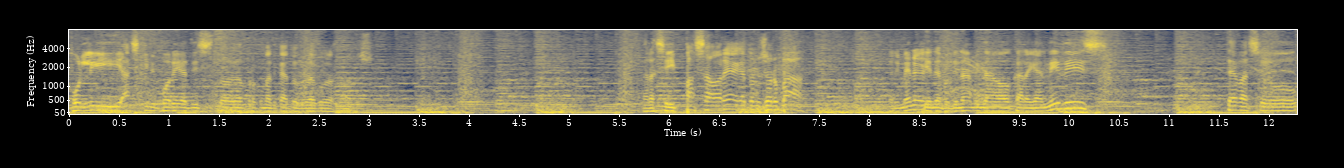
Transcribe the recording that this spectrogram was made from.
Πολύ άσχημη πορεία της στα προκομματικά του Ευρωπαϊκού Πρωταθλήματος. Πέρασε η πάσα ωραία για τον Ζορμπά. Περιμένει γίνεται από την άμυνα ο Καραγιαννίδης. Τέβασε ο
